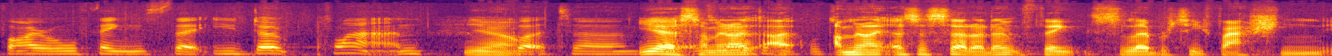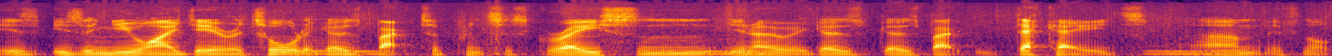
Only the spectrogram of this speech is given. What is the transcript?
viral things that you don't plan. Yeah. But um, Yes, yeah, I mean, I, I, I mean, I, as I said, I don't think celebrity fashion is, is a new idea at all. It goes Mm. back to Princess Grace, and you know, it goes goes back decades, Mm. um, if not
